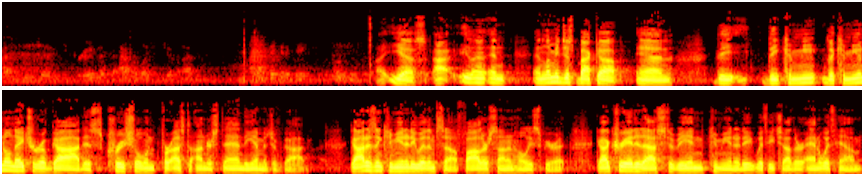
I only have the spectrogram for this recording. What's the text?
I think that He created us to have a relationship, and I, I think it engages His emotions. Uh, yes, I, and and let me just back up. And the the commu- the communal nature of God is crucial for us to understand the image of God. God is in community with Himself, Father, Son, and Holy Spirit. God created us to be in community with each other and with Him.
